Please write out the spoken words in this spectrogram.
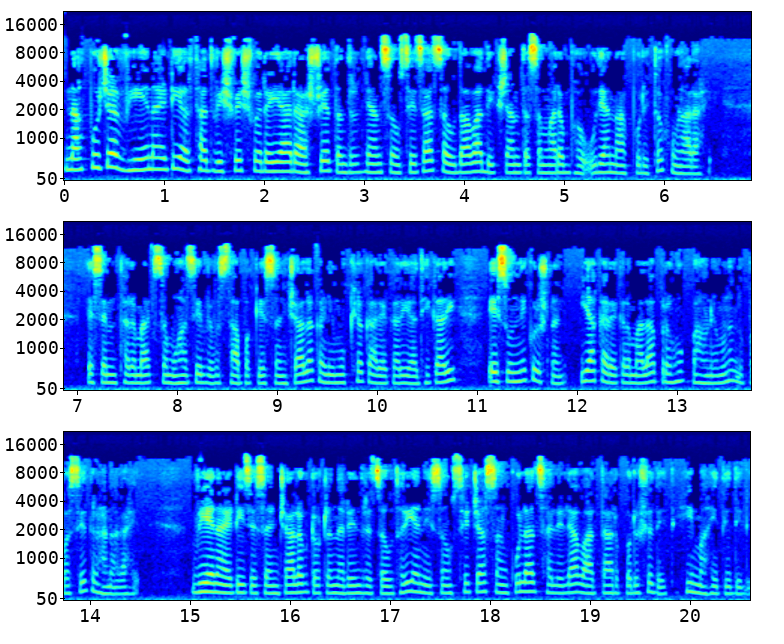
नागपूरच्या व्हीएनआयटी अर्थात विश्वेश्वरय्या राष्ट्रीय तंत्रज्ञान संस्थेचा चौदावा दीक्षांत समारंभ उद्या नागपूर इथं होणार आहे. एस एम थर्मॅक समूहाचे व्यवस्थापकीय संचालक आणि मुख्य कार्यकारी अधिकारी एस उन्नीकृष्णन या कार्यक्रमाला प्रमुख पाहुणे म्हणून उपस्थित राहणार आहेत. व्हीएनआयटीचे संचालक डॉ नरेंद्र चौधरी यांनी संस्थेच्या संकुलात झालेल्या वार्ताहर परिषदेत ही माहिती दिली.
